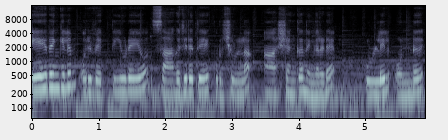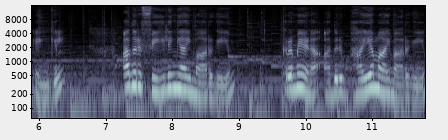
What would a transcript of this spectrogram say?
ഏതെങ്കിലും ഒരു വ്യക്തിയുടെയോ സാഹചര്യത്തെക്കുറിച്ചുള്ള ആശങ്ക നിങ്ങളുടെ ഉള്ളിൽ ഉണ്ട് എങ്കിൽ അതൊരു ഫീലിംഗ് ആയി മാറുകയും ക്രമേണ അതൊരു ഭയമായി മാറുകയും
